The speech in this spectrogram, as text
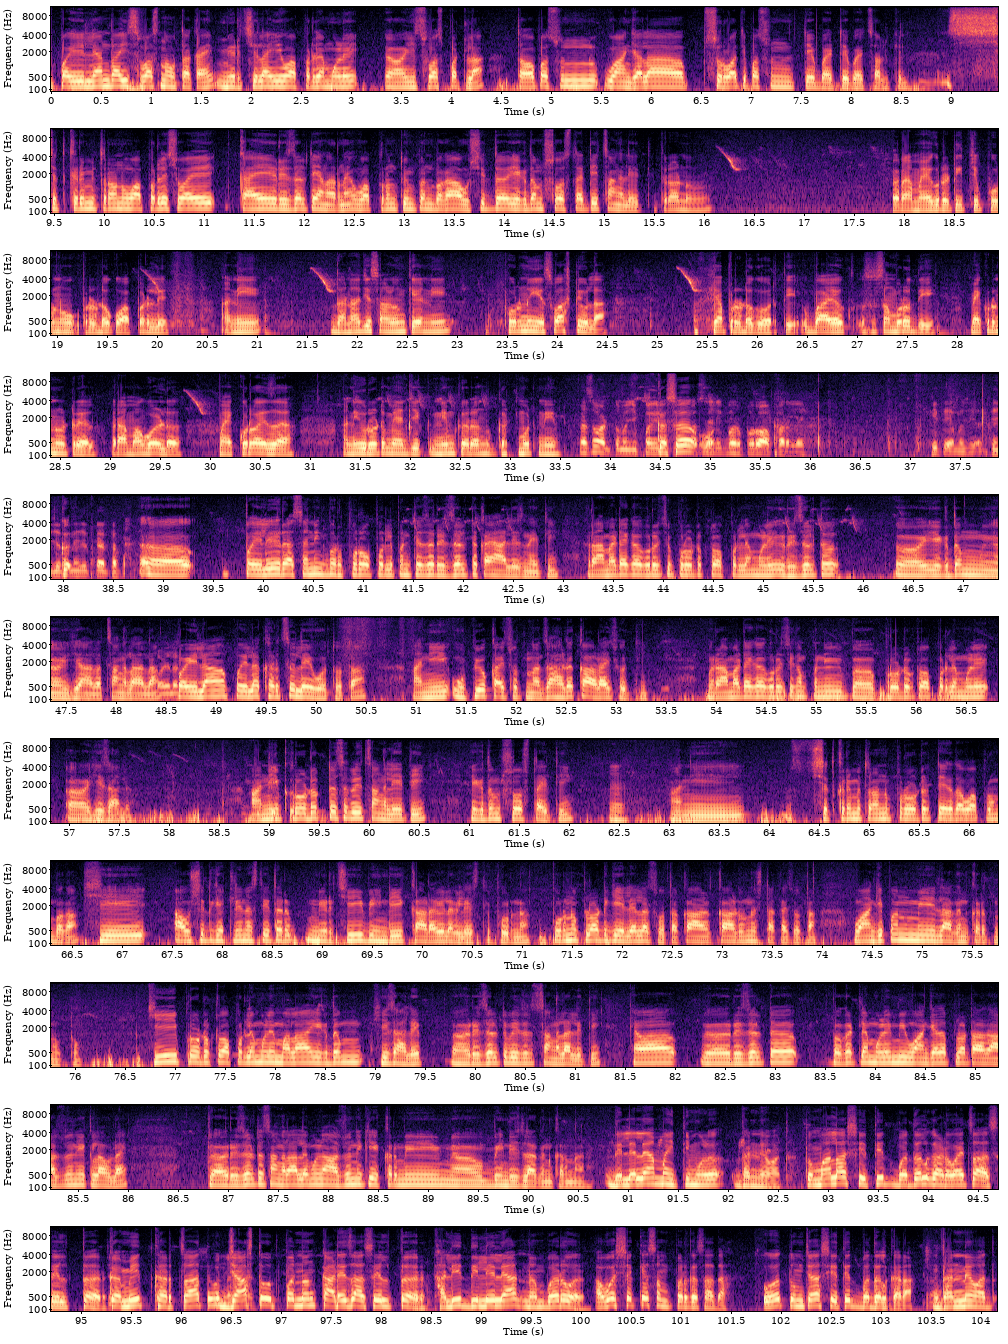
पहिल्यांदा विश्वास नव्हता काय मिरचीलाही वापरल्यामुळे अ, विश्वास पटला. तेव्हापासून वांग्याला सुरुवातीपासून टेप बाय टेप बाय चालू केले. शेतकरी मित्रांनो वापरल्याशिवाय काय रिझल्ट येणार नाही. वापरून तुम्ही पण बघा औषध एकदम स्वस्त आहे ते चांगले आहेत. मित्रांनो रामायग्रोटिकचे पूर्ण प्रोडक्ट वापरले आणि धनाजी साळुंके यांनी पूर्ण विश्वास ठेवला ह्या प्रोडक्टवरती bio Samruddhi macronutrient Rama gold mycorrhiza आणि रूट मॅजिक निमकरण घटमुट निम कसं वाटतं म्हणजे पहिलं कसं- रासायनिक भरपूर वापरलंय? किती आहे म्हणजे त्याच्यात आणि ह्याच्यात काय तफावत अ, पहिले रासायनिक भरपूर वापरले पण त्याचा रिझल्ट काय आलेच नाही ती. रामॅटॅक अग्रोचे प्रोडक्ट वापरल्यामुळे रिझल्ट एकदम हे आला चांगला आला. पहिला- पहिला खर्च लय होत होता आणि उपयोग काहीच होत ना झाडं काढायची होती. रामाटॅक अग्रोची कंपनी प्रोडक्ट वापरल्यामुळे हे झालं. आणि प्रोडक्ट सगळे चांगले आहे ती. एकदम स्वस्त आहे ती. आणि शेतकरी मित्रांनो प्रोडक्ट एकदा वापरून बघा. ही औषध घेतली नसती तर मिरची भेंडी काढावी लागली असती पूर्ण. पूर्ण प्लॉट गेलेलाच होता. का काढूनच टाकायचा होता. वांगे पण मी लागण करत नव्हतो. ही प्रोडक्ट वापरल्यामुळे मला एकदम ही झाले रिझल्ट बिझल्ट चांगला आले ती. ह्या रिझल्ट बघटल्यामुळे मी वांग्याचा प्लॉट अजून एक लावला आहे रिझल्ट चांगला आल्यामुळे अजून एक एकर मी अं, भेंडीची लागण करणार आहे. दिलेल्या माहितीमुळं धन्यवाद. तुम्हाला शेतीत बदल घडवायचा असेल तर कमीत खर्चात जास्त उत्पन्न काढायचं असेल तर खाली दिलेल्या नंबरवर आवश्यक संपर्क साधा व तुमच्या शेतीत बदल करा. धन्यवाद.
